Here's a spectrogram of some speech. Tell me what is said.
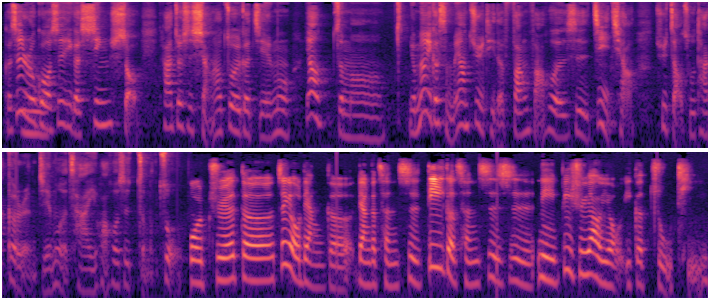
可是如果是一个新手，嗯、他就是想要做一个节目，要怎么 有没有一个什么样具体的方法或者是技巧去找出他个人节目的差异化，或是怎么做？我觉得这有两个两个层次，第一个层次是你必须要有一个主题，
